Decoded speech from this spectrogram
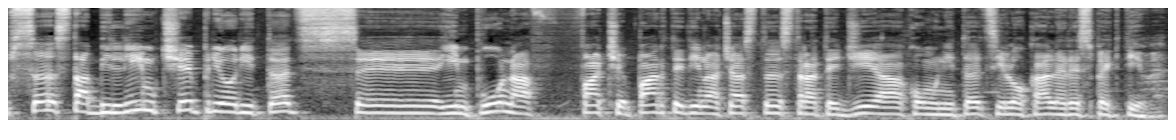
să stabilim ce priorități se impun a face parte din această strategie a comunității locale respective.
